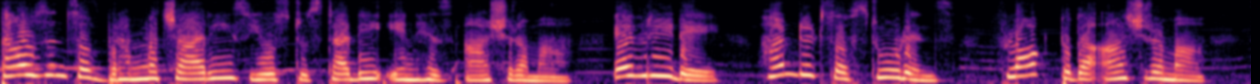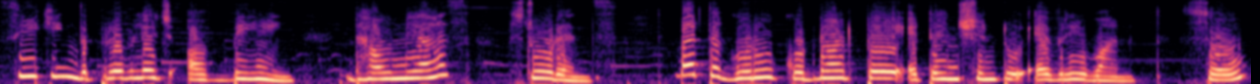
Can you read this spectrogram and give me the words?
Thousands of brahmacharis used to study in his ashrama. Every day, hundreds of students flocked to the ashrama seeking the privilege of being Dhaumya's students. But the Guru could not pay attention to everyone, so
